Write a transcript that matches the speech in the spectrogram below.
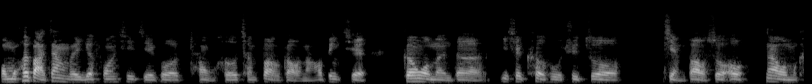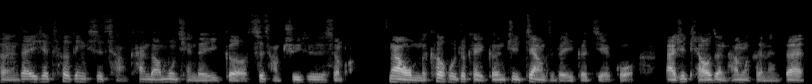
我们会把这样的一个分析结果统合成报告，然后并且跟我们的一些客户去做。简报说哦，那我们可能在一些特定市场看到目前的一个市场趋势是什么？那我们的客户就可以根据这样子的一个结果来去调整他们可能在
